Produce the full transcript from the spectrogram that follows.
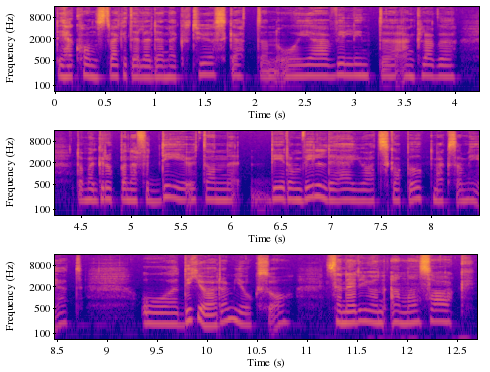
det här konstverket eller den här kulturskatten och jag vill inte anklaga de här grupperna för det utan det de vill det är ju att skapa uppmärksamhet och det gör de ju också. Sen är det ju en annan sak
